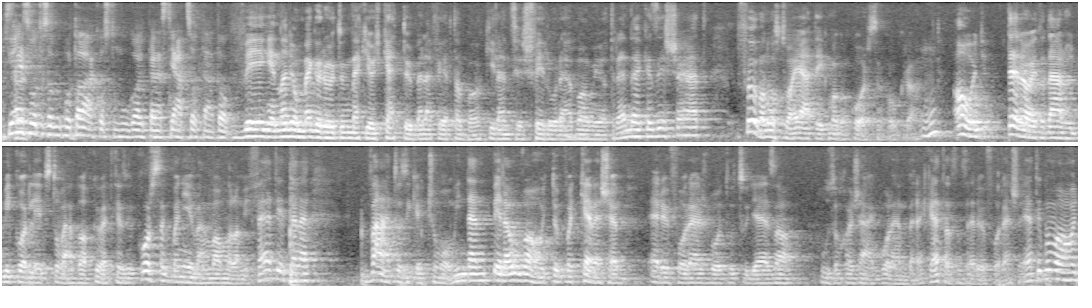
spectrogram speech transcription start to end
Aztán... Ja, ez volt az, amikor találkoztunk Ugajpen, ezt játszottátok. Végén nagyon megörültünk neki, hogy kettő belefért abba a kilenc és fél órába, ami ott rendelkezésre állt föl van osztva a játék maga korszakokra. Uh-huh. Ahogy te rajtad áll, hogy mikor lépsz tovább a következő korszakban, nyilván van valami feltétele, változik egy csomó minden. Például van, hogy több vagy kevesebb erőforrásból tudsz ugye ez a húzok a zsákból embereket, az az erőforrás a játékban van, hogy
